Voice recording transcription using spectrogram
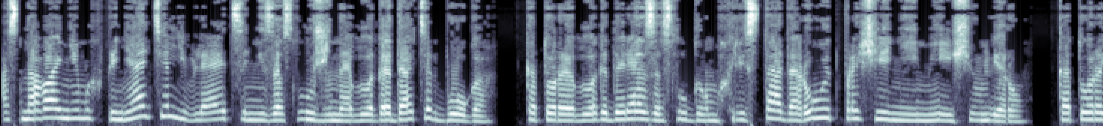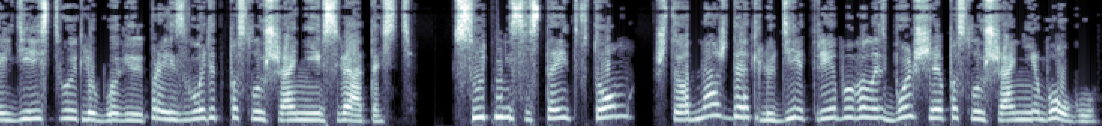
Основанием их принятия является незаслуженная благодать от Бога, которая благодаря заслугам Христа дарует прощение имеющим веру которая действует любовью и производит послушание и святость. Суть не состоит в том, что однажды от людей требовалось большее послушание Богу,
